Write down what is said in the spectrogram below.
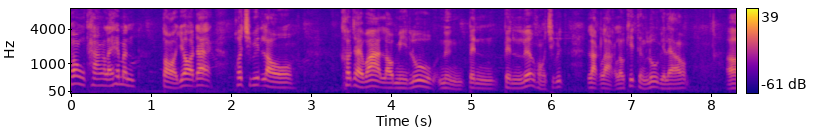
ช่องทางอะไรให้มัน ต่อยอดได้ เพราะชีวิตเราเข้าใจว่าเรามีลูกหนึ่งเป็นเป็นเรื่องของชีวิตหลักๆ เราคิดถึงลูกอยู่แล้วเอ่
